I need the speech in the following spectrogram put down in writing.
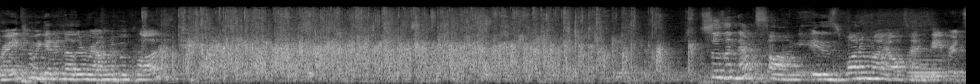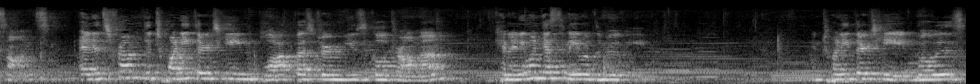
Right? Can we get another round of applause? So the next song is one of my all-time favorite songs, and it's from the 2013 blockbuster musical drama. Can anyone guess the name of the movie? In 2013, what was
